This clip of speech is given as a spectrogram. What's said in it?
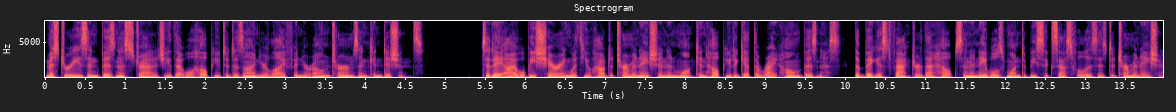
mysteries, and business strategy that will help you to design your life in your own terms and conditions. Today, I will be sharing with you how determination and want can help you to get the right home business. The biggest factor that helps and enables one to be successful is his determination.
